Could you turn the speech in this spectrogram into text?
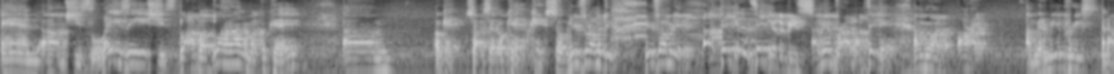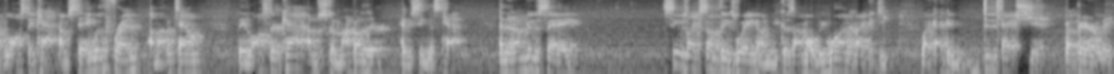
and um, she's lazy. She's blah blah blah. And I'm like, okay, um, okay. So I said, okay, okay. So here's what I'm gonna do. Here's what I'm gonna do. I'm thinking. I'm thinking. be so I'm improv. I'm thinking. I'm going. All right. I'm gonna be a priest, and I've lost a cat. I'm staying with a friend. I'm out of town. They lost their cat. I'm just gonna knock on their. Have you seen this cat? And then I'm gonna say, seems like something's weighing on you because I'm Obi Wan and I can de- like I can detect shit apparently.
